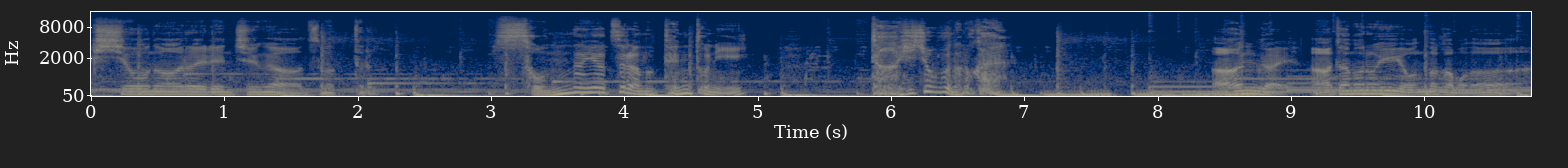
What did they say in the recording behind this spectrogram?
気性の荒い連中が集まってるそんな奴らのテントに？大丈夫なのか？案外頭のいい女かもな。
